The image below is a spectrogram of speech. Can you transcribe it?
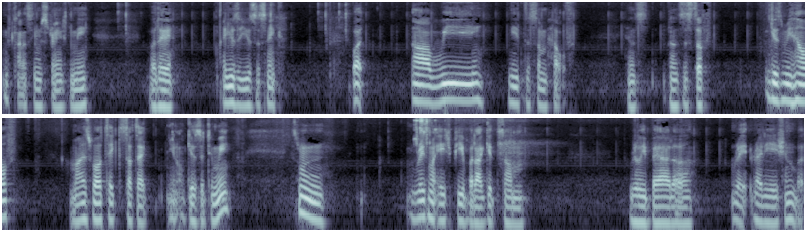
It kind of seems strange to me. But hey, I usually use the sink. But uh, we need some health. And since this stuff gives me health, I might as well take the stuff that, you know, gives it to me. This one raise my HP, but I get some really bad uh, radiation, but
